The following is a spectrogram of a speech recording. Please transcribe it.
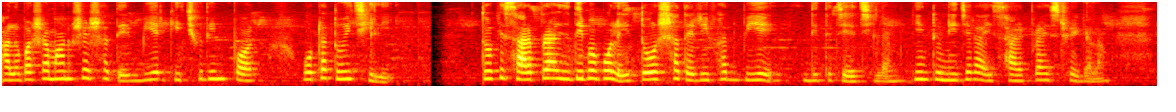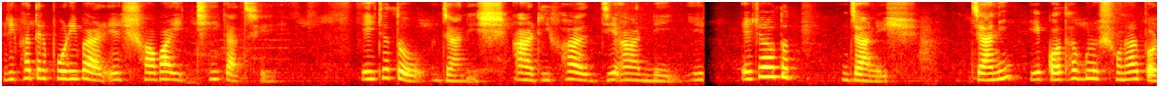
ভালোবাসা মানুষের সাথে বিয়ের কিছুদিন পর ওটা তুই ছিলি। তোকে সারপ্রাইজ দিব বলেই তোর সাথে রিফাত বিয়ে দিতে চেয়েছিলাম, কিন্তু নিজেরাই সারপ্রাইজড হয়ে গেলাম। রিফাতের পরিবার এর সবাই ঠিক আছে, এইটা তো জানিস। আর রিফাত যে আর নেই এটাও তো জানিস। জানি, এ কথাগুলো শোনার পর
